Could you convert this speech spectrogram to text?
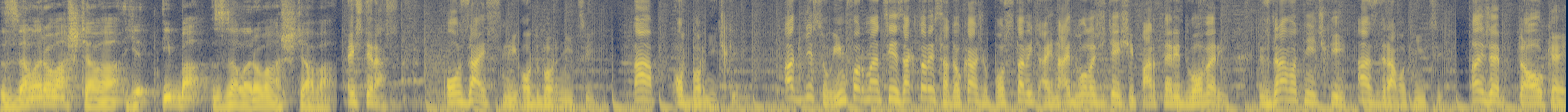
Zelerová šťava je iba zelerová šťava. Ešte raz, ozajstní odborníci a odborníčky. A kde sú informácie, za ktoré sa dokážu postaviť aj najdôležitejší partnery dôvery, zdravotníčky a zdravotníci. Lenže to OK,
